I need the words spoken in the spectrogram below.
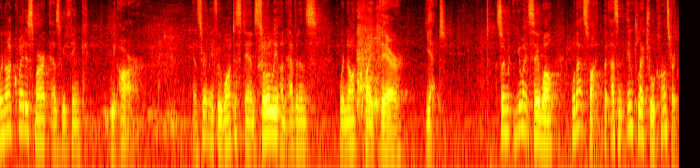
We're not quite as smart as we think we are. And certainly if we want to stand solely on evidence, we're not quite there yet. So you might say, well, Well, that's fine. But as an intellectual construct,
